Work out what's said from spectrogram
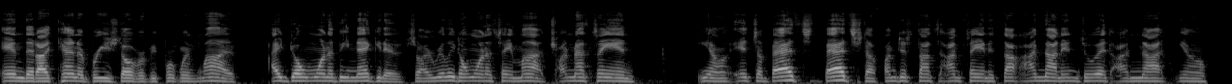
and that I kind of breezed over before we went live. I don't want to be negative, so I really don't want to say much. I'm not saying, you know, it's a bad bad stuff. I'm just not. I'm saying it's not. I'm not into it. I'm not. You know,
